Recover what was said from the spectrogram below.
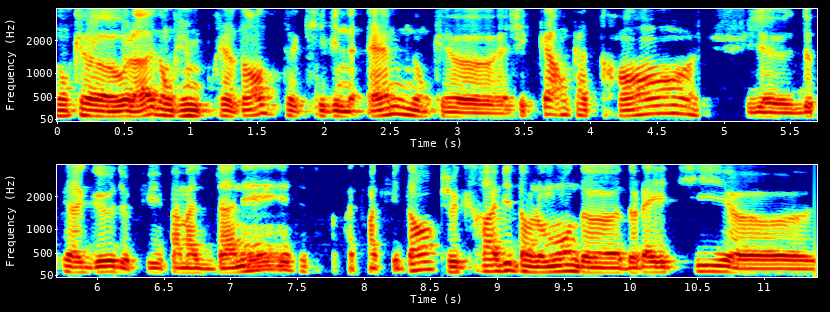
Donc euh, voilà, donc je me présente, Kevin M. Donc euh, j'ai 44 ans, je suis euh, de Périgueux depuis pas mal d'années, à peu près 38 ans. Je gravite dans le monde euh, de l'IT euh,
